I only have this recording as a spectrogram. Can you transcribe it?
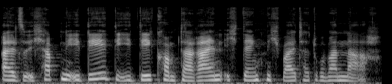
Also ich habe eine Idee, die Idee kommt da rein, ich denke nicht weiter drüber nach.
